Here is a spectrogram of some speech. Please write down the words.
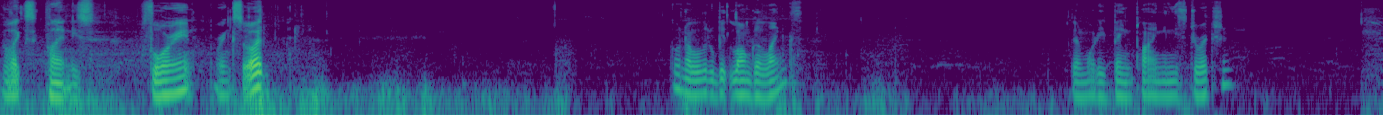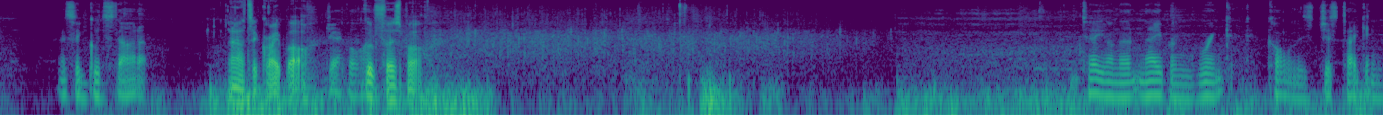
Blake's playing his forehand, ringside. Gone a little bit longer length than what he'd been playing in this direction. That's a good starter. That's a great bowl. Jack will Good first bowl. tell you on the neighbouring rink, Colin has just taken,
